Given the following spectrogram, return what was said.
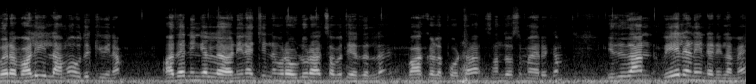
வேறு வழி இல்லாமல் ஒதுக்குவினோம் அதை நீங்கள் நினைச்சு இந்த முறை உள்ளூராட்சி சபை தேர்தலில் வாக்குகளை போட்டால் சந்தோஷமாக இருக்கும். இதுதான் வேலணின்ற நிலைமை.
